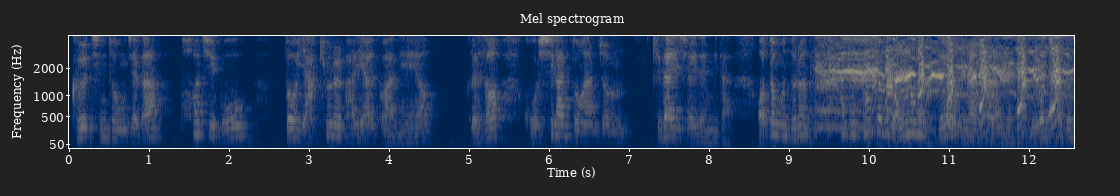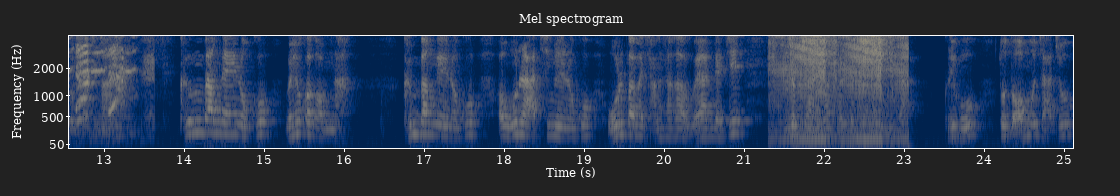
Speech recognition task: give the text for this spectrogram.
그 진통제가 퍼지고 또 약효를 발휘할 거 아니에요. 그래서 그 시간 동안 좀 기다리셔야 됩니다. 어떤 분들은 사실 성격이 너무너무 급해요. 우리나라 사람들. 물론 저도 그렇지만 금방 내놓고 왜 효과가 없나? 금방 내놓고 어, 오늘 아침에 해놓고 오늘 밤에 장사가 왜 안 되지? 이렇게 하는 건 절대 불행입니다. 그리고 또 너무 자주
